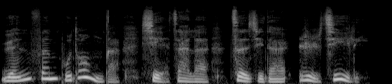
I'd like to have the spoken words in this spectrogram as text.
原封不动的写在了自己的日记里。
